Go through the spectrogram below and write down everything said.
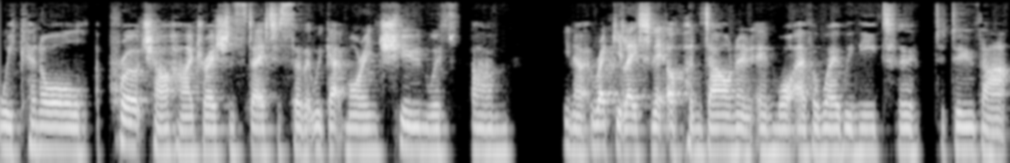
we can all approach our hydration status so that we get more in tune with, um, you know, regulating it up and down in, in whatever way we need to, to do that.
